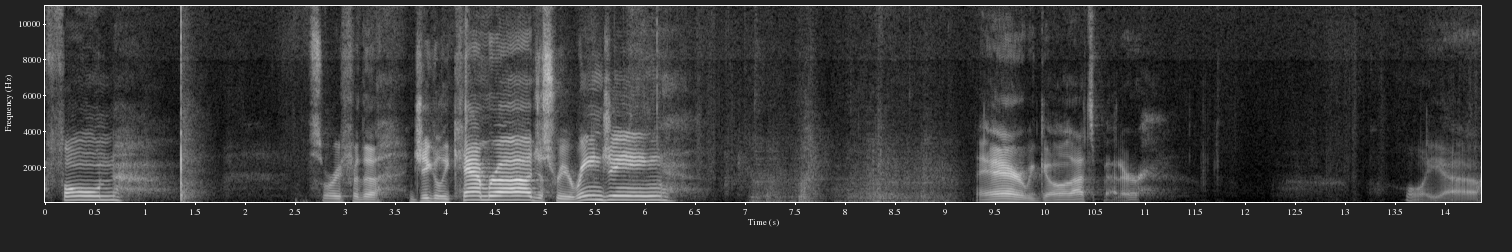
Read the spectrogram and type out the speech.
phone. Sorry for the jiggly camera, just rearranging. There we go, that's better. Oh yeah.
